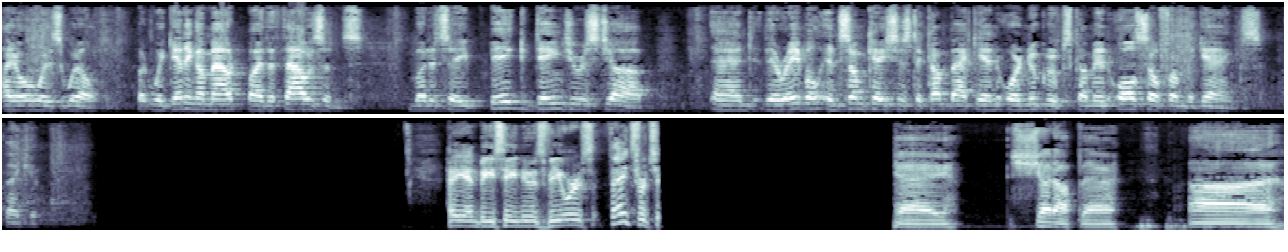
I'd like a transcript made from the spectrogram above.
I always will. But we're getting them out by the thousands. But it's a big, dangerous job. And they're able, in some cases, to come back in, or new groups come in, also from the gangs. Thank you. Hey, NBC News viewers, thanks for. Okay, shut up there. Uh,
